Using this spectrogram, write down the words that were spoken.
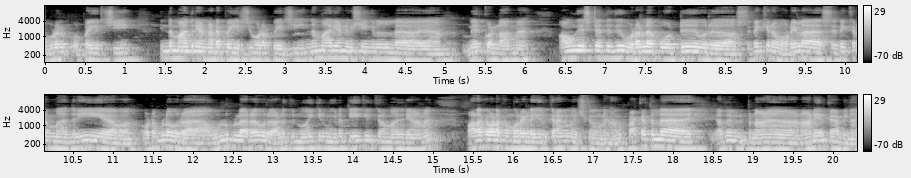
உடல் பயிற்சி இந்த மாதிரியான நடைப்பயிற்சி உடற்பயிற்சி இந்த மாதிரியான விஷயங்களில் மேற்கொள்ளாமல் அவங்க இஷ்டத்துக்கு உடலை போட்டு ஒரு சிதைக்கிற உடலை சிதைக்கிற மாதிரி உடம்புல ஒரு உள்ளுக்குள்ளார ஒரு அழுக்கு நோய் கிருமிகளை தேக்கி வைக்கிற மாதிரியான பழக்க வழக்க முறையில் இருக்கிறாங்கன்னு வச்சுக்கோங்களேன். அவங்க பக்கத்தில் அதான் இப்போ நான் நானே இருக்கேன் அப்படின்னா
